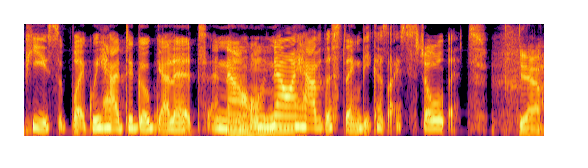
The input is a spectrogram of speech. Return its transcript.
piece of like we had to go get it and now Mhm. now I have this thing because I stole it. Yeah.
